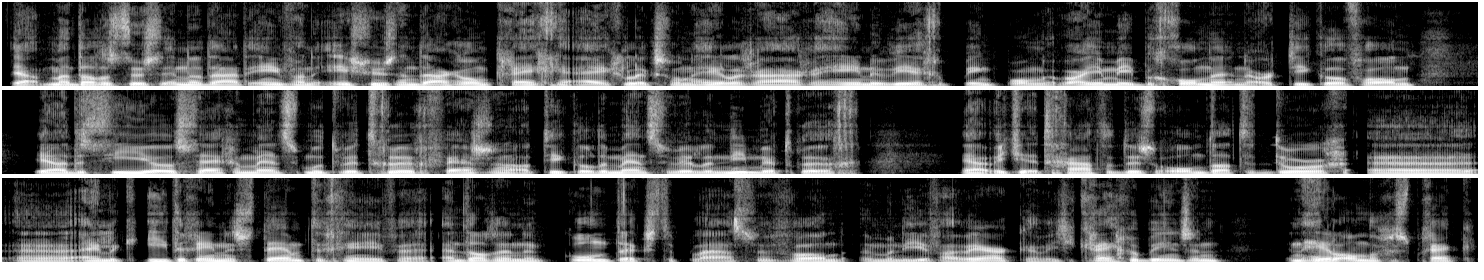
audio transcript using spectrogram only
Ja, maar dat is dus inderdaad een van de issues. En daarom krijg je eigenlijk zo'n hele rare heen en weer gepingpong waar je mee begonnen. Een artikel van ja, de CEO's zeggen mensen moeten weer terug versus een artikel de mensen willen niet meer terug. Ja, weet je, het gaat er dus om dat door uh, uh, eigenlijk iedereen een stem te geven en dat in een context te plaatsen van een manier van werken, weet je, krijg je opeens een, een heel ander gesprek.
